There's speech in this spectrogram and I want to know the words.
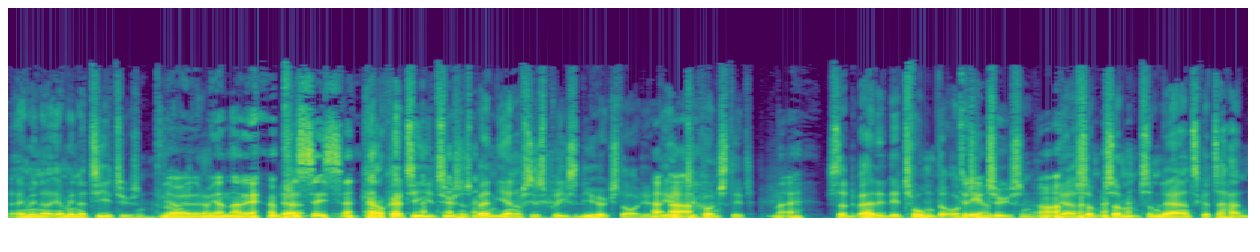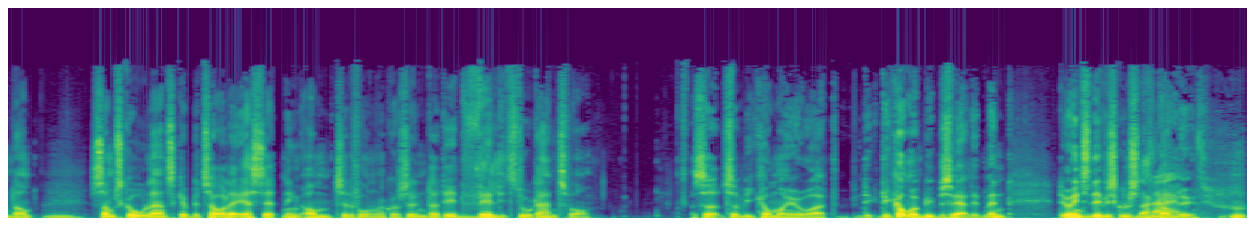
Jag menar, jag menar 10 000. Förlåt. Ja jag menar det, precis. Ja, kanske 10 000 spänn genomsnittspriset i högstadiet, det är ja. inte konstigt. Nej. Så vad är det, det är 280 000 ja. ja som, som, som läraren ska ta hand om. Mm. Som skolan ska betala ersättning om telefonerna går sönder. Det är ett väldigt stort ansvar. Så, så vi kommer ju att, det, det, kommer att bli besvärligt men det var inte det vi skulle snacka Nej. om nu. Mm.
